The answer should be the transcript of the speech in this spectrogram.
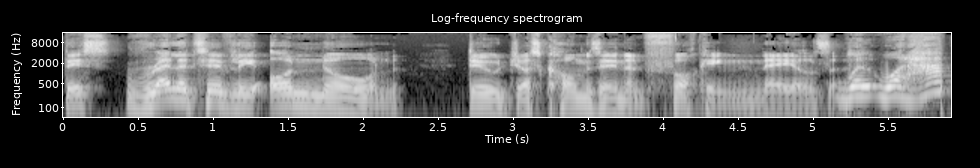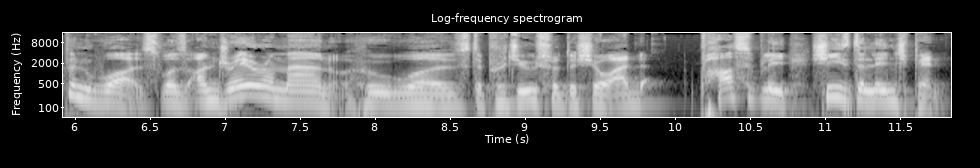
this relatively unknown dude just comes in and fucking nails it. Well, what happened was was Andrea Romano, who was the producer of the show, and possibly she's the linchpin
